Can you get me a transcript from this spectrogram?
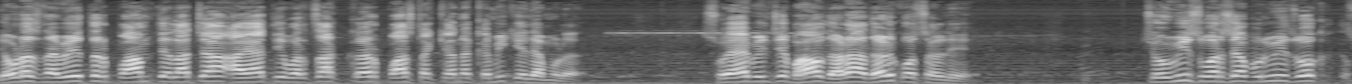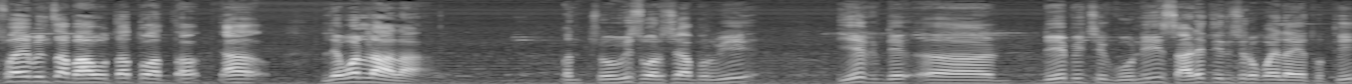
एवढंच नव्हे तर पाम तेलाच्या आयातीवरचा कर पाच टक्क्यानं कमी केल्यामुळं सोयाबीनचे भाव धडाधड कोसळले. चोवीस वर्षापूर्वी जो सोयाबीनचा भाव होता तो आता त्या लेवलला आला. पण चोवीस वर्षापूर्वी एक डे डी ए पीची गोणी साडेतीनशे रुपयाला येत होती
